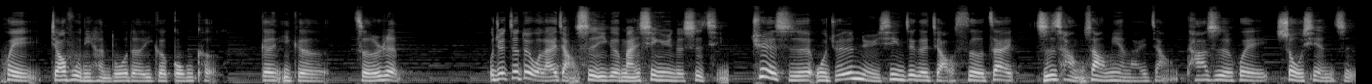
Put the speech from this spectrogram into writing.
会交付你很多的一个功课跟一个责任。我觉得这对我来讲是一个蛮幸运的事情。确实，我觉得女性这个角色在职场上面来讲，她是会受限制，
